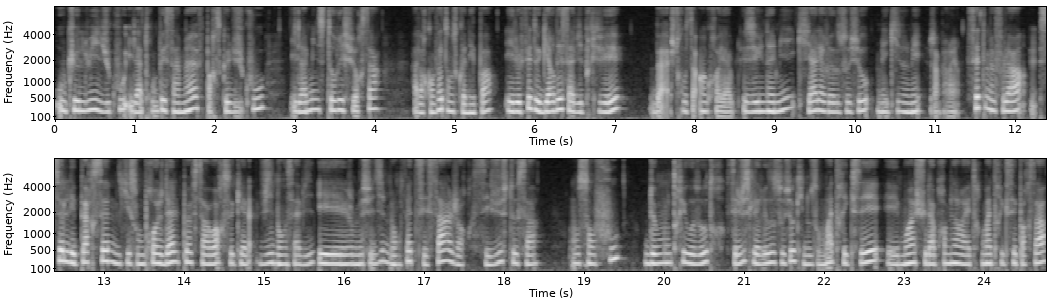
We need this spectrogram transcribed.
ou que lui, du coup, il a trompé sa meuf parce que du coup, il a mis une story sur ça, alors qu'en fait, on se connaît pas. Et le fait de garder sa vie privée, bah je trouve ça incroyable. J'ai une amie qui a les réseaux sociaux mais qui ne met jamais rien. Cette meuf là, seules les personnes qui sont proches d'elle peuvent savoir ce qu'elle vit dans sa vie. Et je me suis dit mais en fait c'est ça, genre c'est juste ça. On s'en fout de montrer aux autres. C'est juste les réseaux sociaux qui nous ont matrixés et moi je suis la première à être matrixée par ça.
